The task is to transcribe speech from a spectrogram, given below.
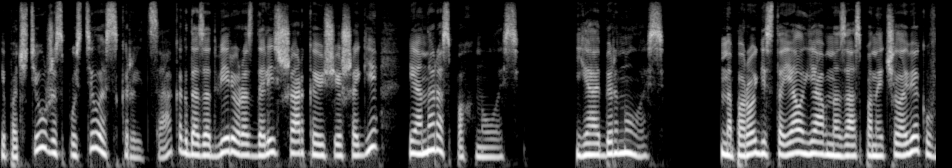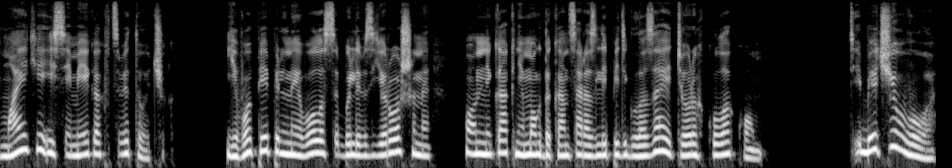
и почти уже спустилась с крыльца, когда за дверью раздались шаркающие шаги, и она распахнулась. Я обернулась. На пороге стоял явно заспанный человек в майке и семейках в цветочек. Его пепельные волосы были взъерошены, он никак не мог до конца разлепить глаза и тер их кулаком. «Тебе чего?»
